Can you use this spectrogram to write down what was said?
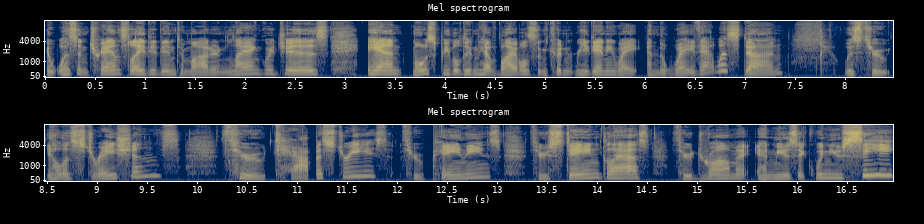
It wasn't translated into modern languages, and most people didn't have Bibles and couldn't read anyway. And the way that was done was through illustrations, through tapestries, through paintings, through stained glass, through drama and music. When you see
